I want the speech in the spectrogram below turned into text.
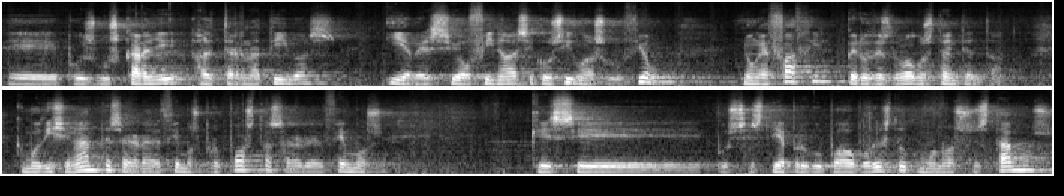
eh, pois buscarlle alternativas e a ver se ao final se consigue unha solución non é fácil, pero desde logo se está intentando como dixen antes, agradecemos propostas agradecemos que se, pois, se estea preocupado por isto como nós estamos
